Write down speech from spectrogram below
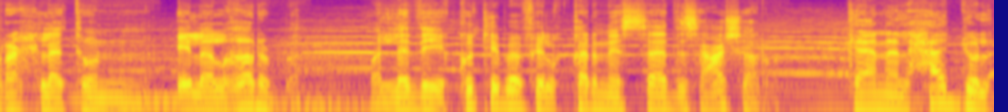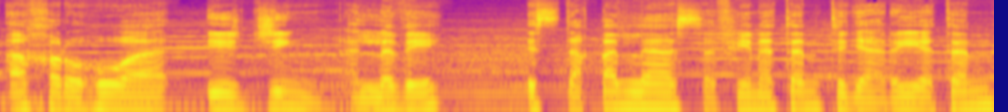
رحلة إلى الغرب والذي كتب في القرن السادس عشر. كان الحاج الآخر هو إيجينغ الذي استقل سفينة تجارية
